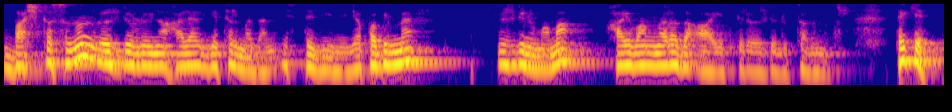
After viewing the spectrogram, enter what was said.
başkasının özgürlüğüne halel getirmeden istediğini yapabilme, üzgünüm ama hayvanlara da ait bir özgürlük tanımıdır. Peki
